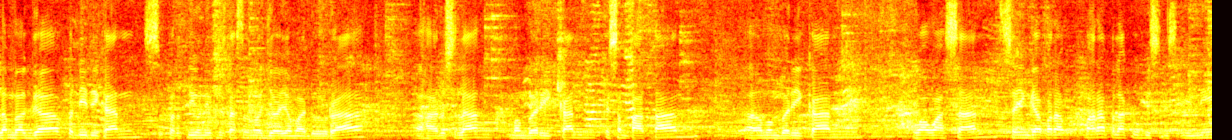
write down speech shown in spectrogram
lembaga pendidikan seperti Universitas Trunojoyo Madura uh, haruslah memberikan kesempatan, uh, memberikan wawasan sehingga para para pelaku bisnis ini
